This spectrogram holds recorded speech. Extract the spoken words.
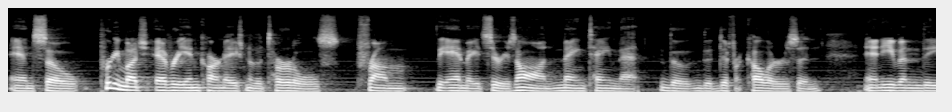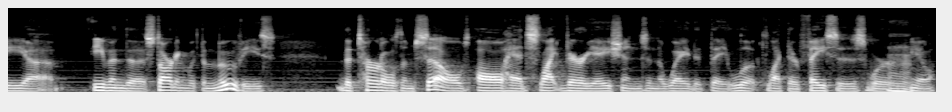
And so, pretty much every incarnation of the turtles from the animated series on maintained that the the different colors and and even the uh, even the starting with the movies, the turtles themselves all had slight variations in the way that they looked, like their faces were you know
